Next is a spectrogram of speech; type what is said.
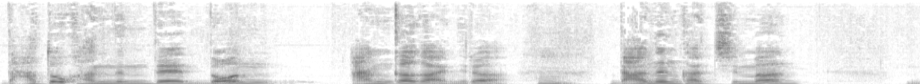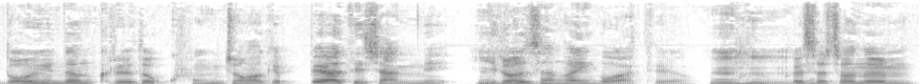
나도 갔는데 넌 안 가가 아니라 음. 나는 갔지만 너희는 그래도 공정하게 빼야 되지 않니? 이런 음흠. 생각인 것 같아요. 음흠. 그래서 저는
